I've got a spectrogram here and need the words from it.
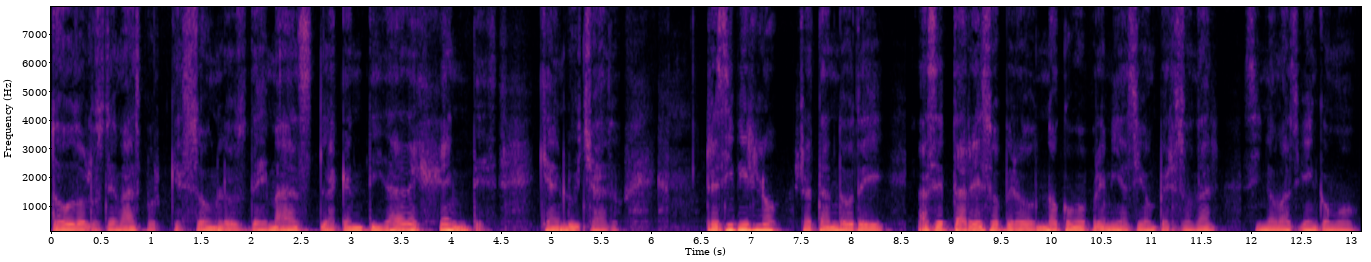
todos los demás, porque son los demás, la cantidad de gentes que han luchado. Recibirlo tratando de aceptar eso, pero no como premiación personal, sino más bien como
